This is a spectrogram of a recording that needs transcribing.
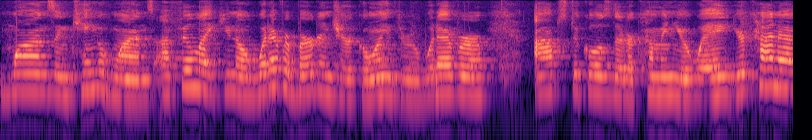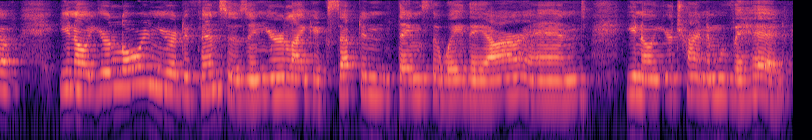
Wands and King of Wands, I feel like, you know, whatever burdens you're going through, whatever obstacles that are coming your way, you're kind of, you know, you're lowering your defenses and you're like accepting things the way they are and, you know, you're trying to move ahead.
